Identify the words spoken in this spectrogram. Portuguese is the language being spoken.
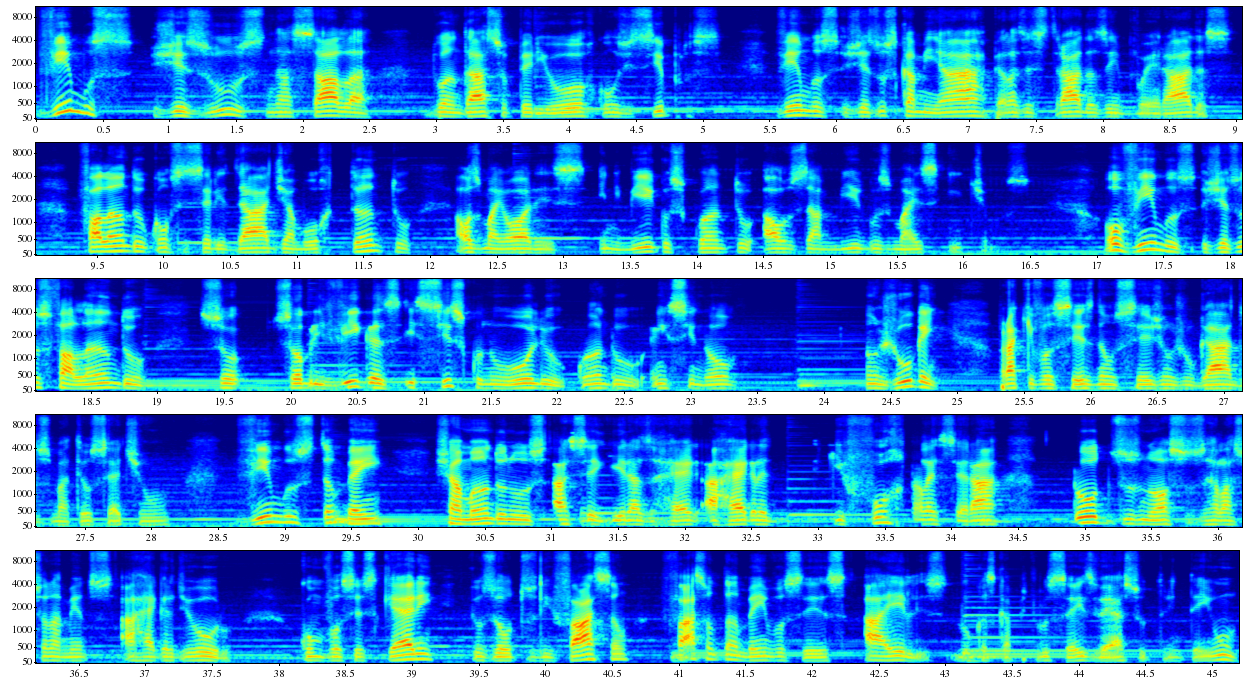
Vimos Jesus na sala do andar superior com os discípulos. Vimos Jesus caminhar pelas estradas empoeiradas, falando com sinceridade e amor tanto aos maiores inimigos quanto aos amigos mais íntimos. Ouvimos Jesus falando so sobre vigas e cisco no olho quando ensinou: Não julguem para que vocês não sejam julgados. Mateus 7:1. Vimos também chamando-nos a seguir reg a regra que fortalecerá todos os nossos relacionamentos, a regra de ouro. Como vocês querem que os outros lhe façam, façam também vocês a eles. Lucas capítulo 6, verso 31.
